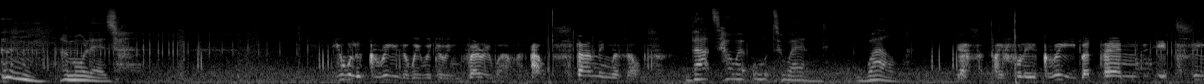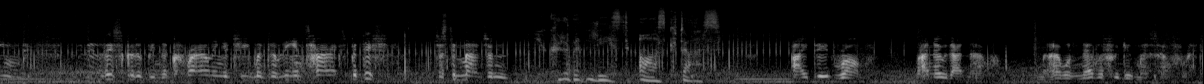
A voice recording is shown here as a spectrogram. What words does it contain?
I'm all ears. You will agree that we were doing very well. Outstanding. outstanding results. That's how it ought to end. Well. Yes, I fully agree, but then it seemed this could have been the crowning achievement of the entire expedition. Just imagine. You could have at least asked us. I did wrong. I know that now. I will never forgive myself for it.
